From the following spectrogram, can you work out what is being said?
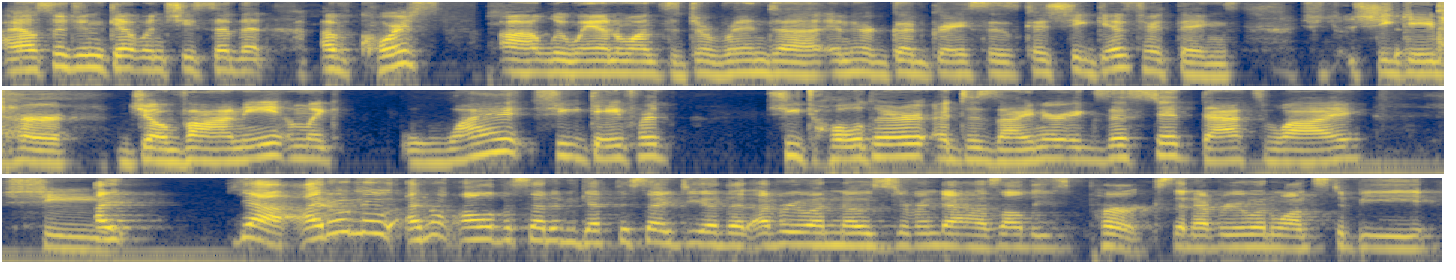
I also didn't get when she said that, of course, uh, Luann wants Dorinda in her good graces because she gives her things. She, she gave her Giovanni. I'm like, what? She gave her, she told her a designer existed. That's why she. I Yeah, I don't know. I don't all of a sudden get this idea that everyone knows Dorinda has all these perks and everyone wants to be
